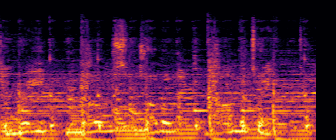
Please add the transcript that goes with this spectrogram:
Is, let, let you trouble. There's a the train.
